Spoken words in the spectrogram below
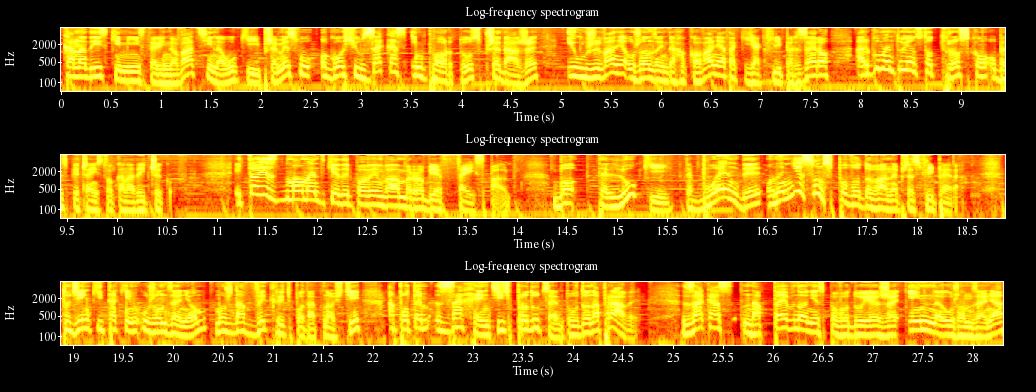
kanadyjski minister innowacji, nauki i przemysłu ogłosił zakaz importu, sprzedaży i używania urządzeń do hakowania takich jak Flipper Zero, argumentując to troską o bezpieczeństwo Kanadyjczyków. I to jest moment, kiedy powiem wam, robię facepalm. Bo te luki, te błędy, one nie są spowodowane przez flipera. To dzięki takim urządzeniom można wykryć podatności, a potem zachęcić producentów do naprawy. Zakaz na pewno nie spowoduje, że inne urządzenia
